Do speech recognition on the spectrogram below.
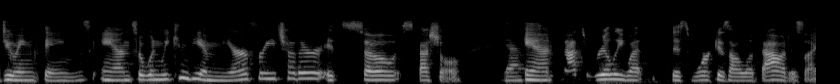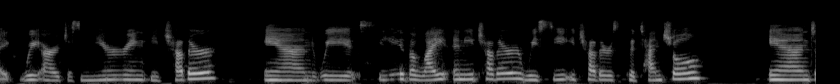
doing things and so when we can be a mirror for each other it's so special yes. and that's really what this work is all about is like we are just mirroring each other and we see the light in each other we see each other's potential and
